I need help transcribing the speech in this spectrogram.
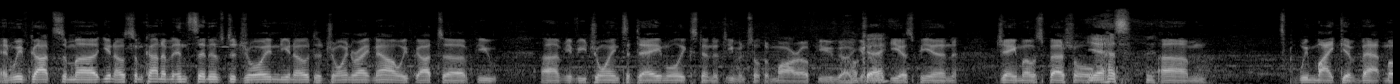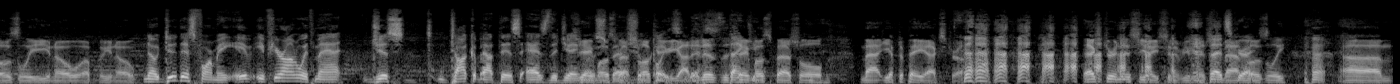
and we've got some, uh, you know, some kind of incentives to join. You know, to join right now, we've got uh, if you um, if you join today, and we'll extend it even until tomorrow. If you uh, Okay. get an ESPN JMO special, Yes. um, we might give Matt Mosley, you know, a, you know, No, do this for me. If, if you're on with Matt, just talk about this as the JMO, JMO special. Okay, please. you got it. It Yes. is the Thank JMO you. special. Matt, you have to pay extra. extra initiation if you mention That's Matt great. Mosley. Um,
